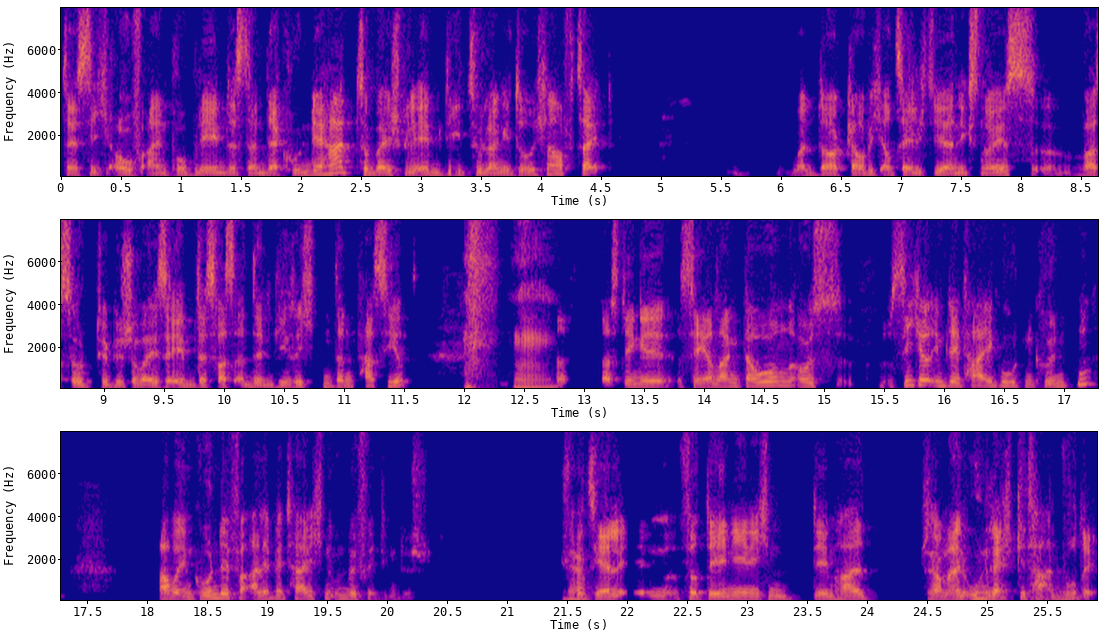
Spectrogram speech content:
das sich auf ein Problem, das dann der Kunde hat, zum Beispiel eben die zu lange Durchlaufzeit. Man, da glaube ich, erzähle ich dir ja nichts Neues, was so typischerweise eben das, was an den Gerichten dann passiert. Mhm. Dass, Dinge sehr lang dauern, aus sicher im Detail guten Gründen, aber im Grunde für alle Beteiligten unbefriedigend ist. Ja. Speziell eben für denjenigen, dem halt sagen wir, ein Unrecht getan wurde.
